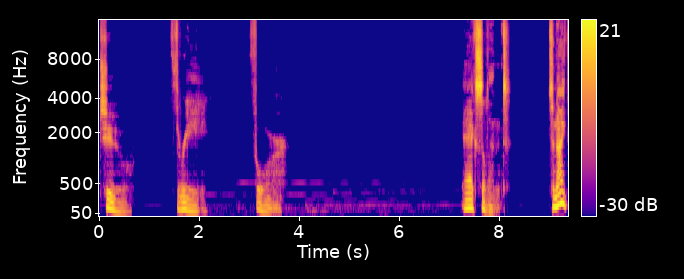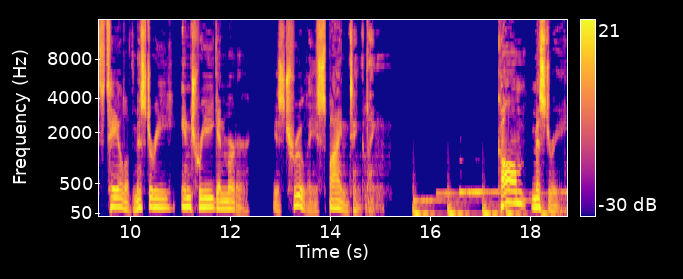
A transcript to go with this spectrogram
two, three, four. Excellent. Tonight's tale of mystery, intrigue, and murder is truly spine tingling. Calm Mystery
